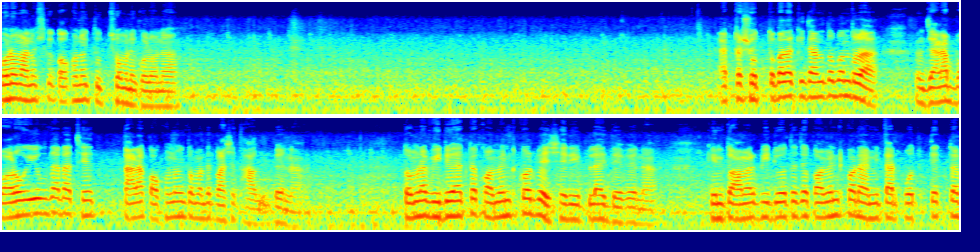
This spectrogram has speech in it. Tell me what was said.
কোনো মানুষকে কখনোই তুচ্ছ মনে করো না। একটা সত্য কথা কি জানো তো বন্ধুরা? যারা বড় ইউজার আছে, তারা কখনোই তোমাদের পাশে থাকবে না। তোমরা ভিডিও একটা কমেন্ট করবে, সে রিপ্লাই দেবে না। কিন্তু আমার ভিডিওতে যে কমেন্ট করে, আমি তার প্রত্যেকটা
